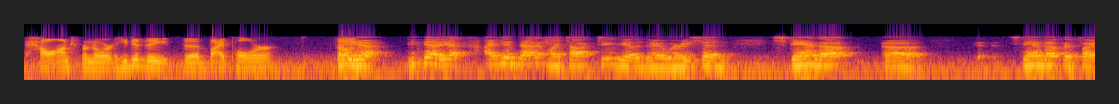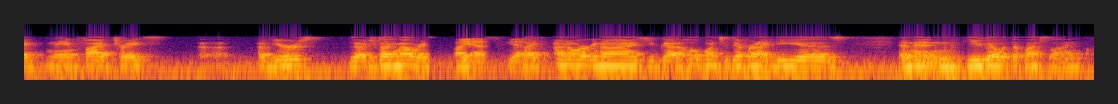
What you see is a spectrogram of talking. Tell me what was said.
how entrepreneur he did the the bipolar Oh yeah. Yeah, yeah. I did that at my talk too the other day where he said stand up uh stand up if I name five traits uh, of yours. Is that what you're talking about? Where he's like, Yes, yes. like unorganized, you've got a whole bunch of different ideas, and then you go with the punchline.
